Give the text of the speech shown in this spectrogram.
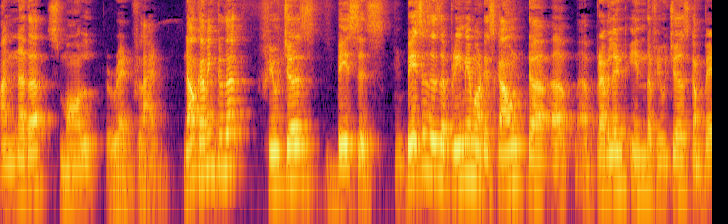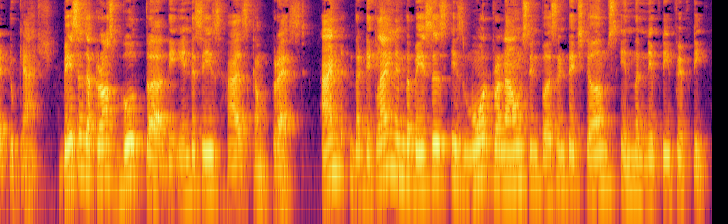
Another small red flag. Now coming to the futures basis. Basis is the premium or discount uh, uh, uh, prevalent in the futures compared to cash. Basis across both uh, the indices has compressed and the decline in the basis is more pronounced in percentage terms in the Nifty 50.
